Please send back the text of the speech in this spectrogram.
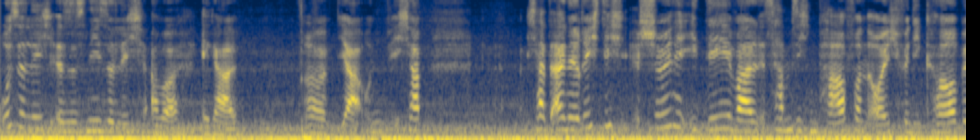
uselig, es ist nieselig, aber egal. Äh, ja, und ich habe ich hatte eine richtig schöne Idee, weil es haben sich ein paar von euch für die Körbe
